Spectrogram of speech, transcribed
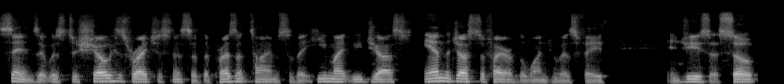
sins. It was to show his righteousness at the present time so that he might be just and the justifier of the one who has faith in Jesus. So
